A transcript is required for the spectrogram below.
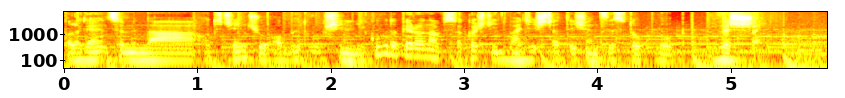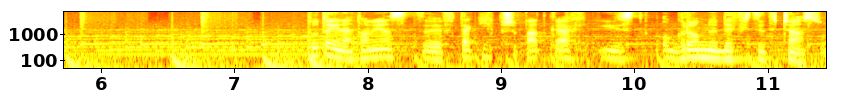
polegającym na odcięciu obydwu silników dopiero na wysokości 20 tysięcy stóp lub wyższej. Tutaj natomiast w takich przypadkach jest ogromny deficyt czasu.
